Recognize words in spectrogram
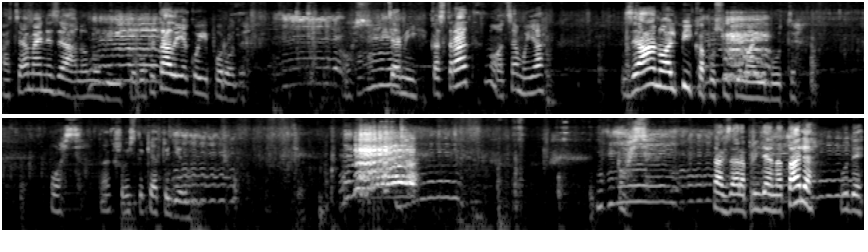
а це в мене зеанонубійки. Бо питали, якої породи. Ось. Це мій кастрат, ну а це моя зеано-альпійка, по суті, має бути. Ось, так що ось таке то діло. Ось. Так, зараз прийде Наталя, буде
